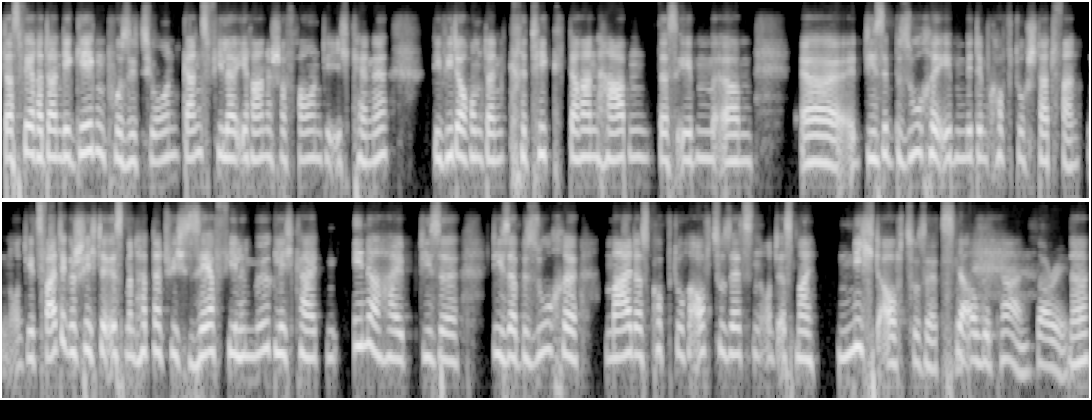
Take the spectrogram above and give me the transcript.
das wäre dann die Gegenposition ganz vieler iranischer Frauen, die ich kenne, die wiederum dann Kritik daran haben, dass eben ähm, äh, diese Besuche eben mit dem Kopftuch stattfanden. Und die zweite Geschichte ist, man hat natürlich sehr viele Möglichkeiten innerhalb dieser, dieser Besuche mal das Kopftuch aufzusetzen und es mal nicht aufzusetzen. Ja, auch getan, sorry. Ne?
